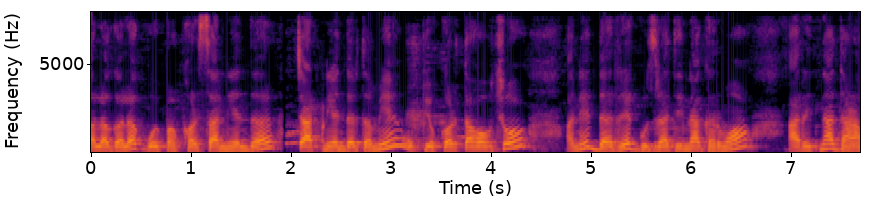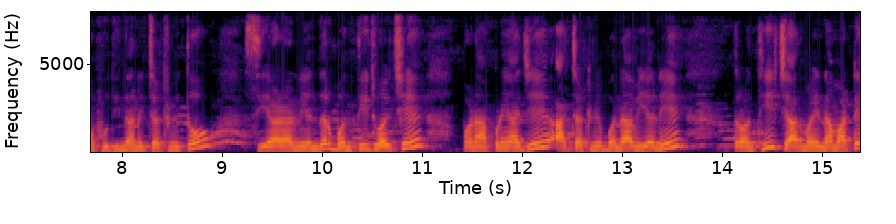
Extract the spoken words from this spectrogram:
અલગ અલગ કોઈ પણ ફરસાણની અંદર, ચાટની અંદર તમે ઉપયોગ કરતા હોવ છો. અને દરેક ગુજરાતીના ઘરમાં આ રીતના ધાણા, ફુદીનાની ચટણી તો શિયાળાની અંદર બનતી જ હોય છે. પણ આપણે આજે આ ચટણી બનાવી અને ત્રણથી ચાર મહિના માટે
